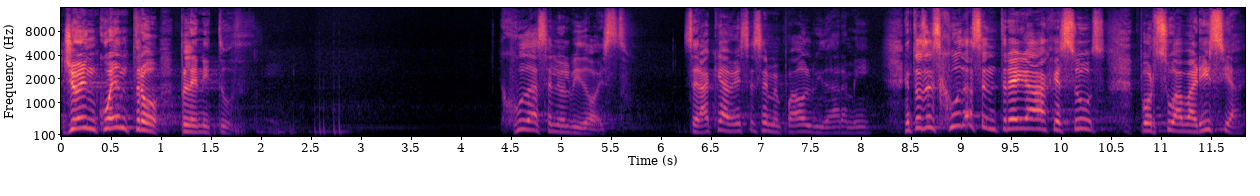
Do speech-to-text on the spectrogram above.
yo yo encuentro plenitud. Judas se le olvidó esto. ¿Será que a veces se me puede olvidar a mí? Entonces Judas entrega a Jesús por su avaricia.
